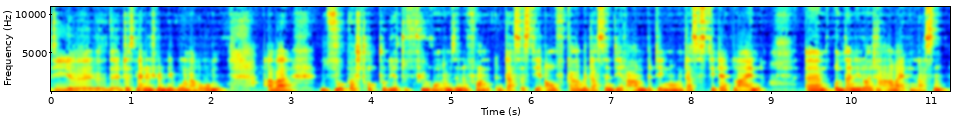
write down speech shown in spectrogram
die, äh, das Managementniveau nach oben. Aber super strukturierte Führung im Sinne von, das ist die Aufgabe, das sind die Rahmenbedingungen, das ist die Deadline ähm, und dann die Leute arbeiten lassen.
